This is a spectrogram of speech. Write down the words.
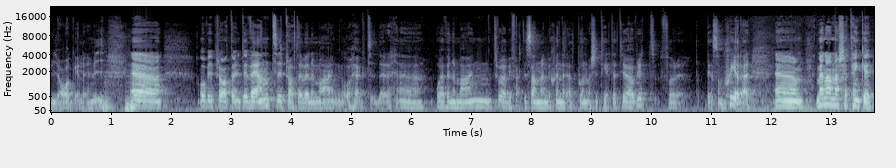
jag eller vi. Eh, och vi pratar ju inte event, vi pratar evenemang och högtider. Eh, och evenemang tror jag vi faktiskt använder generellt på universitetet i övrigt för det som sker där. Eh, men annars, jag tänker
